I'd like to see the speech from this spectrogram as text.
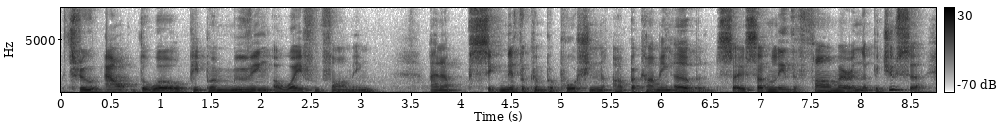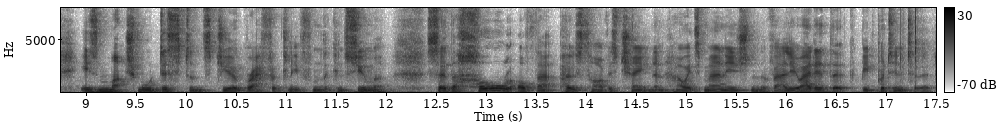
throughout the world, people are moving away from farming and a significant proportion are becoming urban. So suddenly the farmer and the producer is much more distanced geographically from the consumer. So the whole of that post harvest chain and how it's managed and the value added that could be put into it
